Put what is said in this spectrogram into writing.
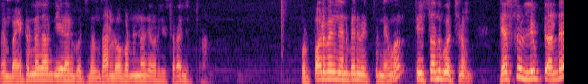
మేము బయట ఉన్నదాన్ని తీయడానికి వచ్చినాం సార్ లోపల ఉన్నది ఎవరు తీస్తారా అని చెప్తున్నాను ఫుట్పాత్ మీద చనిపోయిన వ్యక్తున్నేమో తీస్తానికి వచ్చినాం. జస్ట్ లిఫ్ట్ అంటే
